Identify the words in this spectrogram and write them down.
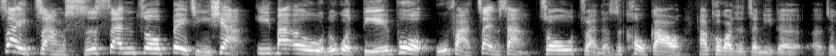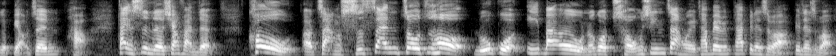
在涨十三周背景下，一八二五如果跌破无法站上周转的是扣高，它扣高是整理的呃这个表征好，但是呢相反的扣啊涨十三周之后，如果一八二五能够重新站回，它变它变成什么？变成什么？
